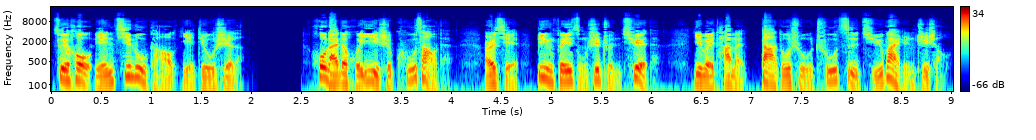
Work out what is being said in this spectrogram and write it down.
最后连记录稿也丢失了。后来的回忆是枯燥的。而且并非总是准确的，因为他们大多数出自局外人之手。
